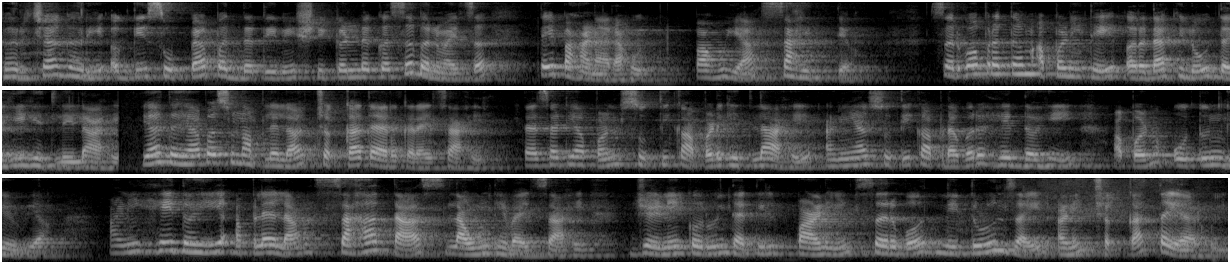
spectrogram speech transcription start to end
घरच्या घरी अगदी सोप्या पद्धतीने श्रीखंड कसं बनवायचं ते पाहणार आहोत. पाहूया साहित्य. सर्वप्रथम आपण इथे अर्धा किलो दही घेतलेलं आहे. या दह्यापासून आपल्याला चक्का तयार करायचा आहे. त्यासाठी आपण सुती कापड घेतलं आहे आणि या सुती कापडावर हे दही आपण ओतून घेऊया. आणि हे दही आपल्याला सहा तास लावून ठेवायचं आहे. जेणेकरून त्यातील पाणी सर्व नितळून जाईल आणि चक्का तयार होईल.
